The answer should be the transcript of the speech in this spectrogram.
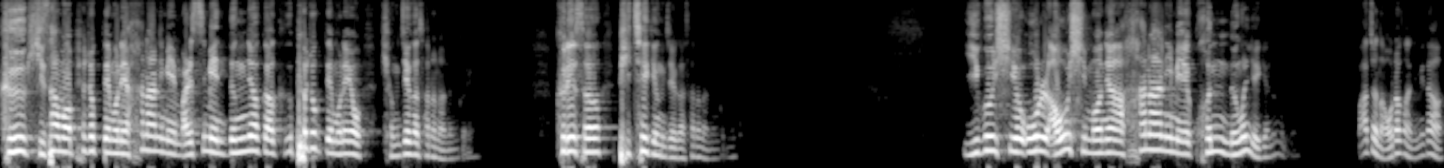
그 기사와 표적 때문에 하나님의 말씀의 능력과 그 표적 때문에요 경제가 살아나는 거예요. 그래서 빛의 경제가 살아나는 겁니다. 이것이 올 아웃이 뭐냐 하나님의 권능을 얘기하는 겁니다. 빠져나오라가 아닙니다.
